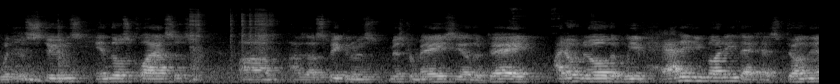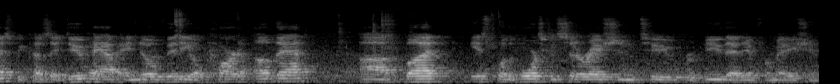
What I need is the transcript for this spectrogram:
with the students in those classes. Um, I was I was speaking to Mr. Mays the other day. I don't know that we've had anybody that has done this because they do have a no video part of that. Uh, But it's for the board's consideration to review that information.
